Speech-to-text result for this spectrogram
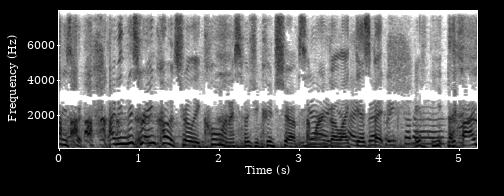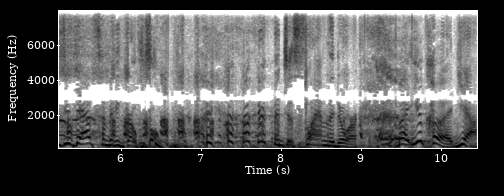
please put. I mean, this raincoat's really cool, and I suppose you could show up somewhere yeah, and go yeah, like this. exactly. But if, if I did that, somebody'd go just slam the door. But you could, yeah.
